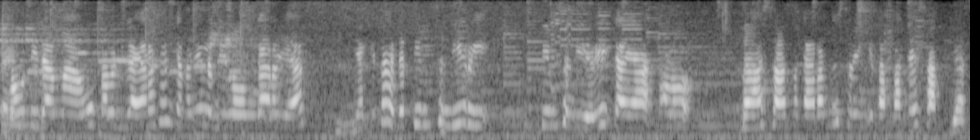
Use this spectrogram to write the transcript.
Baik. Mau tidak mau kalau di daerah kan katanya lebih longgar ya, hmm. ya kita ada tim sendiri, tim sendiri kayak kalau bahasa sekarang tuh sering kita pakai satgas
